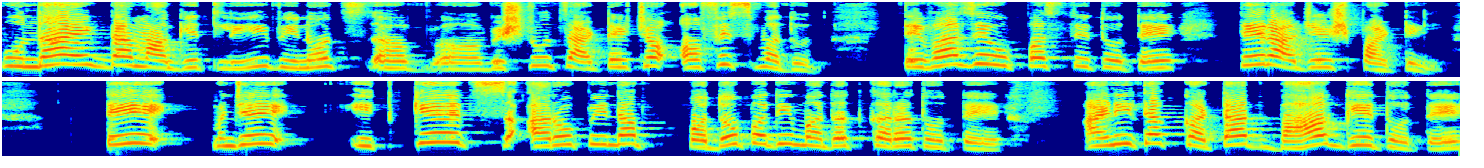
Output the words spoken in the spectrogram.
पुन्हा एकदा मागितली विनोद विष्णू चाटेच्या ऑफिसमधून तेव्हा जे उपस्थित होते ते राजेश पाटील. ते म्हणजे इतकेच आरोपींना पदोपदी मदत करत होते आणि त्या कटात भाग घेत होते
